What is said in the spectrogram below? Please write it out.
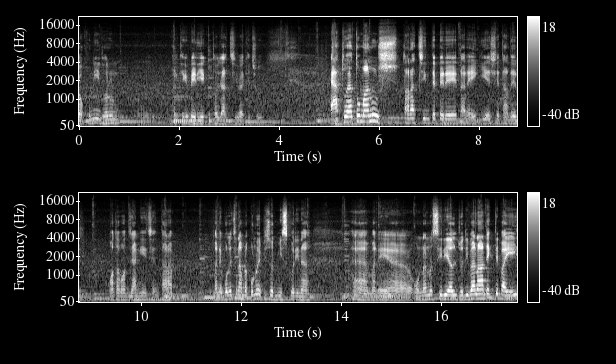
যখনই ধরুন বাড়ি থেকে বেরিয়ে কোথাও যাচ্ছি বা কিছু, এত এত মানুষ তারা চিনতে পেরে, তারা এগিয়ে এসে তাদের মতামত জানিয়েছেন, তারা মানে বলেছেন, আমরা কোনো এপিসোড মিস করি না। হ্যাঁ মানে অন্যান্য সিরিয়াল যদি বা না দেখতে পাই, এই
